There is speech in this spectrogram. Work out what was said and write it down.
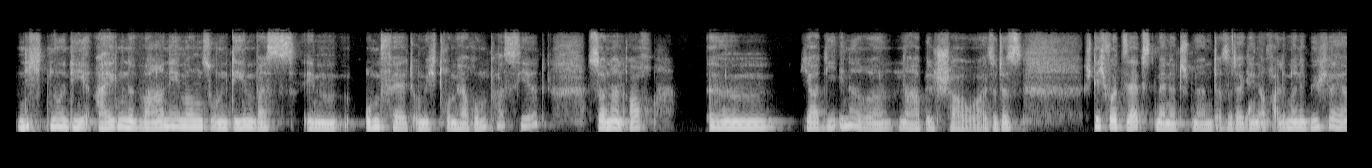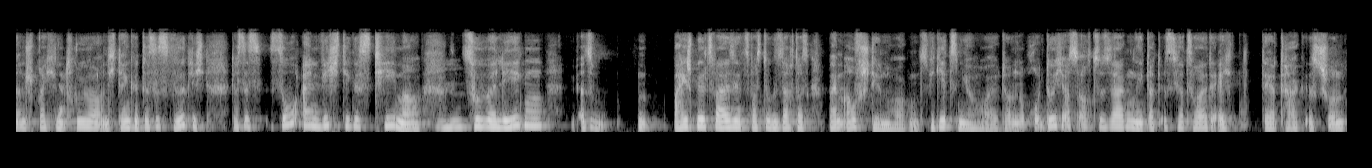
nicht nur die eigene Wahrnehmung so um dem, was im Umfeld um mich drum herum passiert, sondern auch ähm, ja die innere Nabelschau. Also das Stichwort Selbstmanagement. Also da ja. gehen auch alle meine Bücher ja entsprechend ja. drüber. Und ich denke, das ist wirklich, das ist so ein wichtiges Thema, mhm. zu überlegen, also Beispielsweise jetzt, was du gesagt hast, beim Aufstehen morgens, wie geht's mir heute? Und durchaus auch zu sagen, nee, das ist jetzt heute echt, der Tag ist schon,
